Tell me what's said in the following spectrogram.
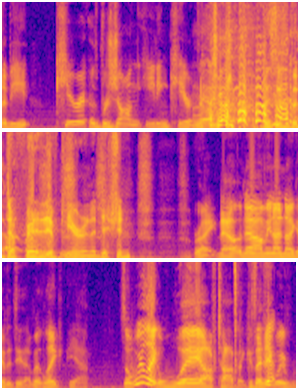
to be Kirin, uh, Rajang eating Kirin. this is the definitive Kirin edition. Right. now, no, I mean, I'm not going to do that. But, like, yeah. So we're, like, way off topic because I think Yeah. we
